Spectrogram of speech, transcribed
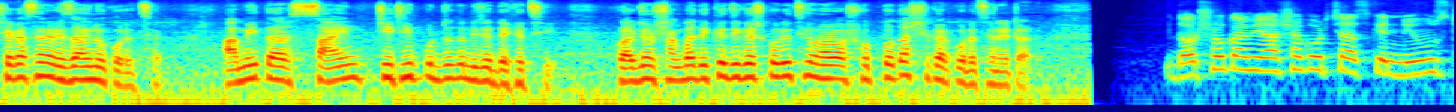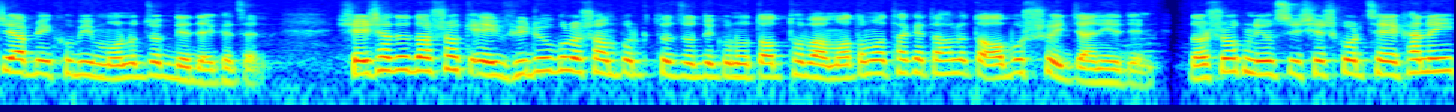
শেখ হাসিনা রিজাইনও করেছে আমি তার সাইন চিঠি পর্যন্ত নিজে দেখেছি। কয়েকজন সাংবাদিককে জিজ্ঞেস করেছি, ওনারা সত্যতা স্বীকার করেছেন এটা দর্শক, আমি আশা করছি আজকে নিউজটি আপনি খুবই মনোযোগ দিয়ে দেখেছেন। সেই সাথে দর্শক, এই ভিডিওগুলো সম্পর্কিত যদি কোনো তথ্য বা মতামত থাকে, তাহলে তো অবশ্যই জানিয়ে দিন। দর্শক নিউজটি শেষ করছে এখানেই।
